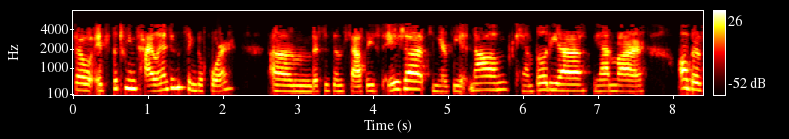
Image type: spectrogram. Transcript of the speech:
So it's between Thailand and Singapore. Um, this is in Southeast Asia. It's near Vietnam, Cambodia, Myanmar, all those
